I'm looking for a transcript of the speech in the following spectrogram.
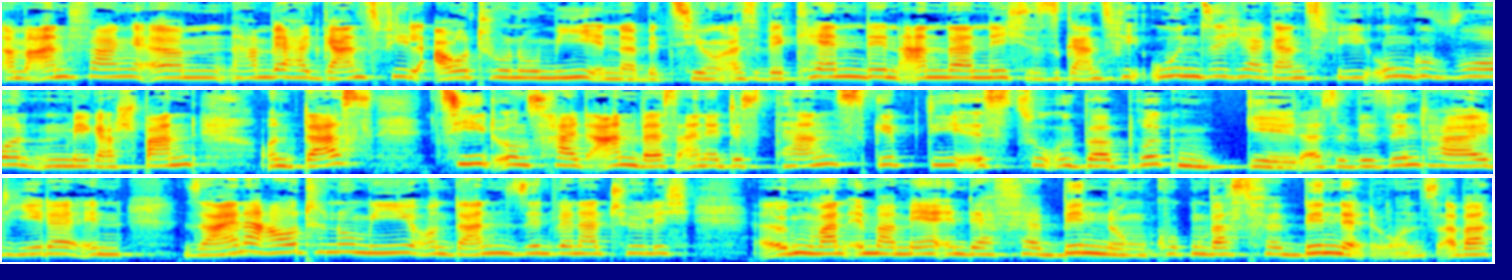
am Anfang ähm, haben wir halt ganz viel Autonomie in der Beziehung. Also wir kennen den anderen nicht, es ist ganz viel unsicher, ganz viel ungewohnt und mega spannend. Und das zieht uns halt an, weil es eine Distanz gibt, die es zu überbrücken gilt. Also wir sind halt jeder in seiner Autonomie und dann sind wir natürlich irgendwann immer mehr in der Verbindung, gucken, was verbindet uns. Aber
